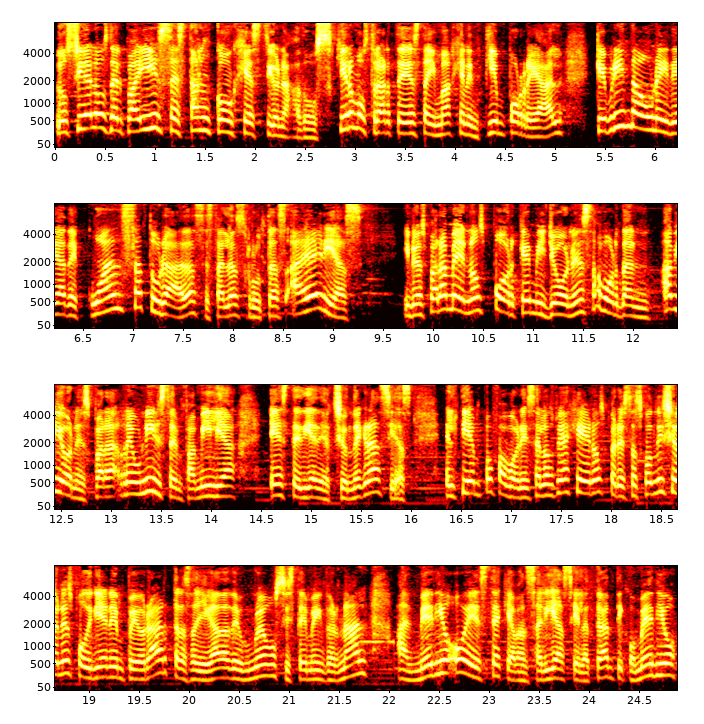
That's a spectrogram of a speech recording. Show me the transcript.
Los cielos del país están congestionados. Quiero mostrarte esta imagen en tiempo real que brinda una idea de cuán saturadas están las rutas aéreas. Y no es para menos porque millones abordan aviones para reunirse en familia este Día de Acción de Gracias. El tiempo favorece a los viajeros, pero estas condiciones podrían empeorar tras la llegada de un nuevo sistema invernal al medio oeste que avanzaría hacia el Atlántico Medio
